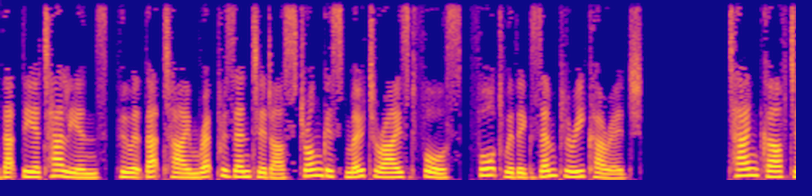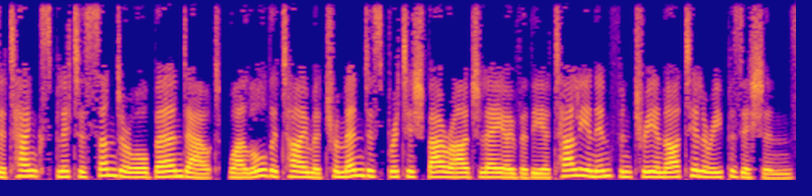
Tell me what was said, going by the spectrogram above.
that the Italians, who at that time represented our strongest motorized force, fought with exemplary courage. Tank after tank split asunder or burned out, while all the time a tremendous British barrage lay over the Italian infantry and artillery positions.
